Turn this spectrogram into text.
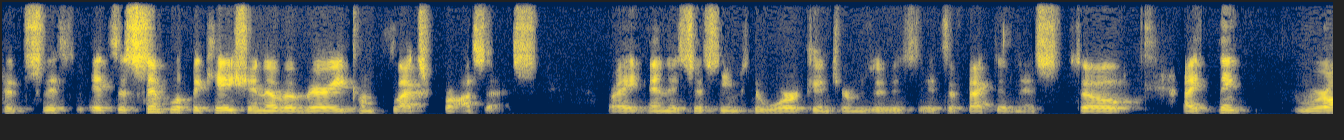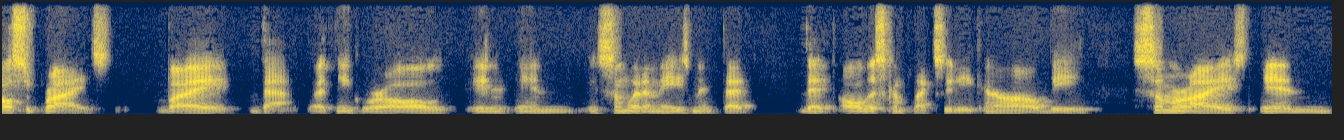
this, this it's a simplification of a very complex process right? And it just seems to work in terms of its, its effectiveness. So i think we're all surprised by that. I think we're all in, in in somewhat amazement that that all this complexity can all be summarized in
